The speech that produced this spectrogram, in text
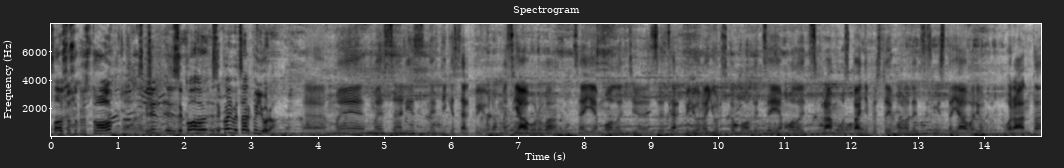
Слава Ісусу Христу! Скажіть, з якого з якої ви церкви Юра? Е, Ми, взагалі не тільки з церкви Юра, ми з Яворова. Це є молодь е, з церкви Юра, Юрська молодь, це є молодь з храму Успені Престої Богородиці з міста Яворів Оранта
